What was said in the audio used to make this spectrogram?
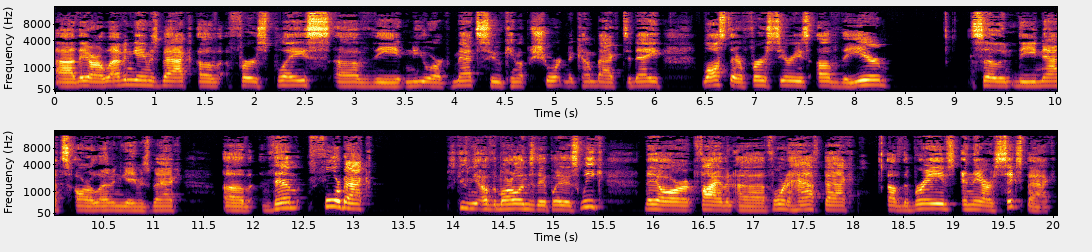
Uh, they are 11 games back of first place of the New York Mets, who came up short in a comeback today, lost their first series of the year. So the Nats are 11 games back of them, four back, excuse me, of the Marlins. They play this week. They are five and uh, four and a half back of the Braves, and they are six back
